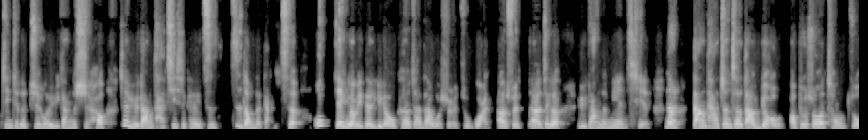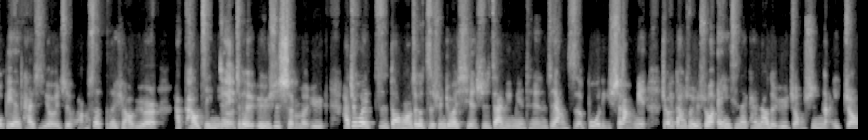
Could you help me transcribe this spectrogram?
进这个智慧鱼缸的时候，这鱼缸它其实可以自自动的感测哦，今天有一个游客站在我水族馆呃水呃这个鱼缸的面前，那当他侦测到有哦，比如说从左边开始有一只黄色的小鱼儿。它靠近你了，这个鱼是什么鱼？它就会自动哦，这个资讯就会显示在你面前这样子的玻璃上面，就会告诉你说，哎，你现在看到的鱼种是哪一种？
